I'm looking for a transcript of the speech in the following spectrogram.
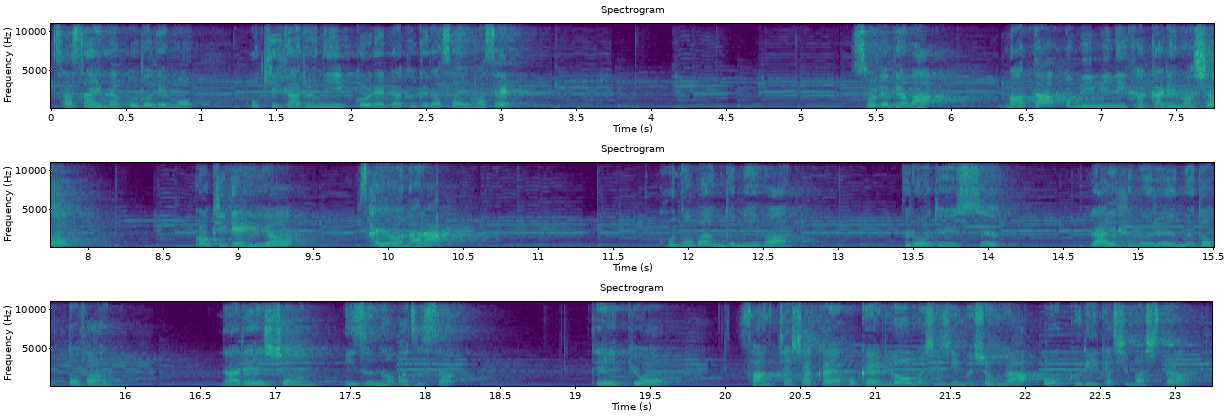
些細なことでもお気軽にご連絡くださいませ。それではまたお耳にかかりましょう。ごきげんよう。さようなら。この番組はプロデュースライフブルームドットファンナレーション水野あずさ提供三茶社会保険労務士事務所がお送りいたしました。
